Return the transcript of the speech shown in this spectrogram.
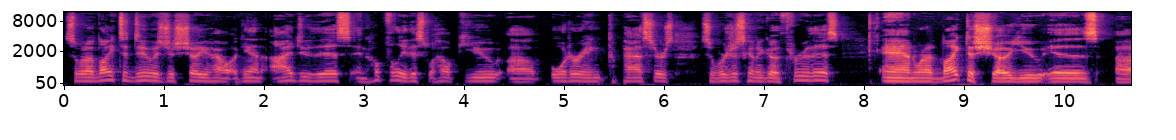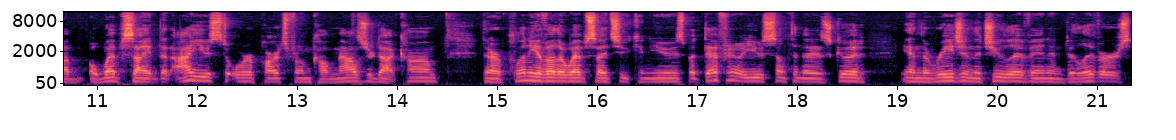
So what I'd like to do is just show you how, again, I do this and hopefully this will help you uh, ordering capacitors. So we're just gonna go through this. And what I'd like to show you is uh, a website that I used to order parts from called Mouser.com. There are plenty of other websites you can use, but definitely use something that is good in the region that you live in and delivers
